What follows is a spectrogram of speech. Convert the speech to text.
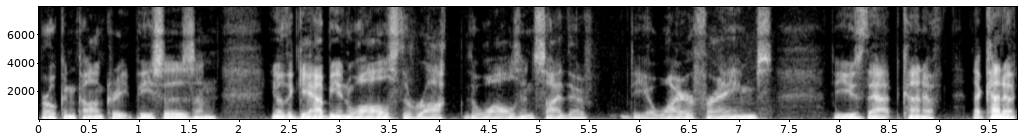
broken concrete pieces and you know the gabion walls, the rock the walls inside the the uh, wire frames. They use that kind of that kind of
